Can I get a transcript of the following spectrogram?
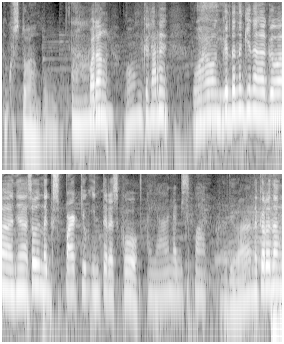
nagustuhan ko. Ah. Parang, oh, ang galing Parang- na. Wow, ang ganda ng ginagawa niya. So, nag-spark yung interest ko. Ayan, nag-spot. Ah, di ba? Nagkaroon ng...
